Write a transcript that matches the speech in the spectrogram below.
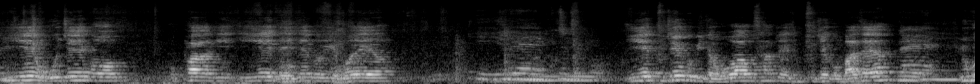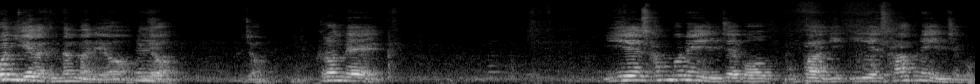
2의 5제곱 곱하기 2의 4제곱이 뭐예요? 이의 구제곱 2의 9제곱이죠. 5하고 4도에서 9제곱 맞아요? 네. 요건 이해가 된단 말이에요. 네. 그죠? 그죠? 그런데 2의 3분의 1제곱 곱하기 2의 4분의 1제곱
